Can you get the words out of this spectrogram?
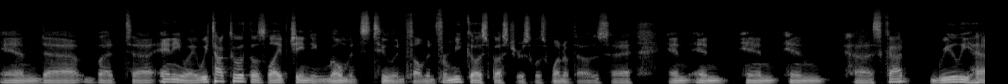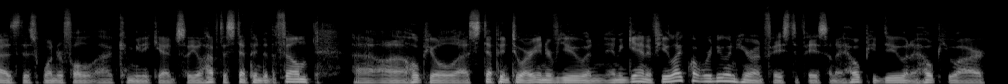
And uh, but uh, anyway, we talked about those life changing moments too in film, and for me, Ghostbusters was one of those. Uh, and and and and Scott really has this wonderful comedic edge. So you'll have to step into the film. I hope you'll step into our interview. And, and again, if you like what we're doing here on Face to Face, and I hope you do, and I hope you are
